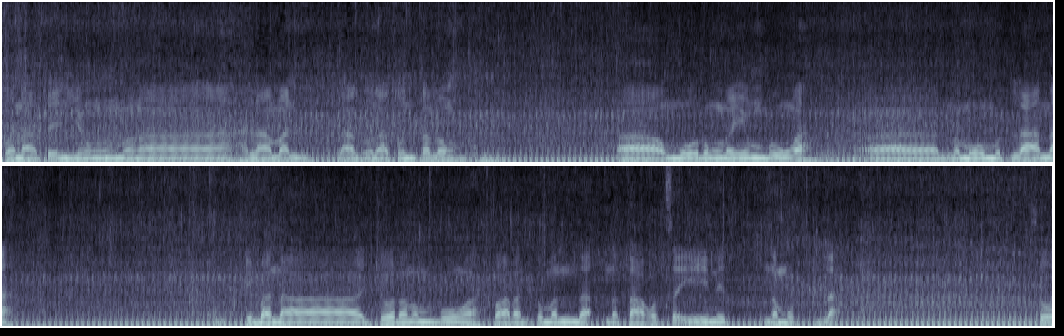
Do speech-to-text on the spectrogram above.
pa natin yung mga halaman lalo na itong talong. Uh, umurong na yung bunga. Uh, namumutla na. Iba na itsura ng bunga parang tumanda natakot sa init namutla. So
